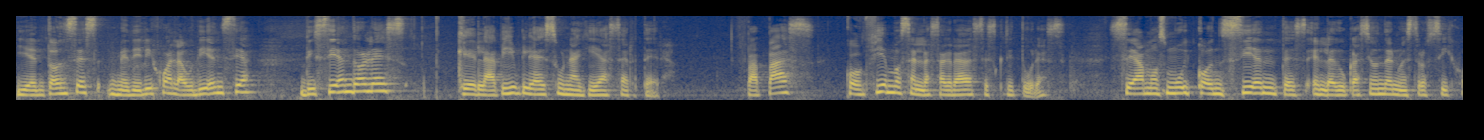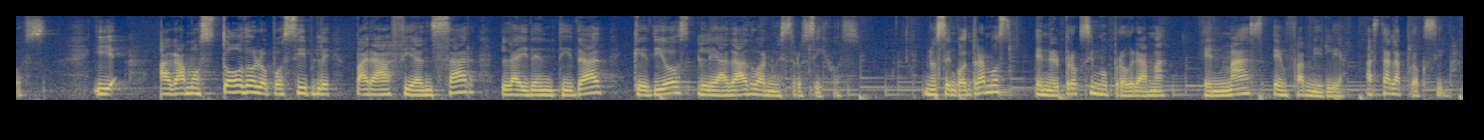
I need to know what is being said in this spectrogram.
Y entonces me dirijo a la audiencia diciéndoles que la Biblia es una guía certera. Papás, confiemos en las Sagradas Escrituras. Seamos muy conscientes en la educación de nuestros hijos y hagamos todo lo posible para afianzar la identidad que Dios le ha dado a nuestros hijos. Nos encontramos en el próximo programa en Más en Familia. Hasta la próxima.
